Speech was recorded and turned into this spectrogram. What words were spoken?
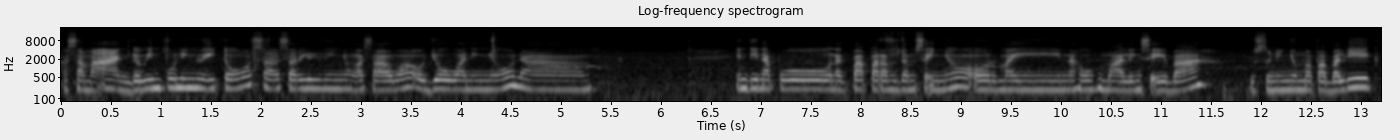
kasamaan. Gawin po ninyo ito sa sarili ninyong asawa o jowa ninyo na hindi na po nagpaparamdam sa inyo or may nahuhumaling sa iba. Gusto ninyong mapabalik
